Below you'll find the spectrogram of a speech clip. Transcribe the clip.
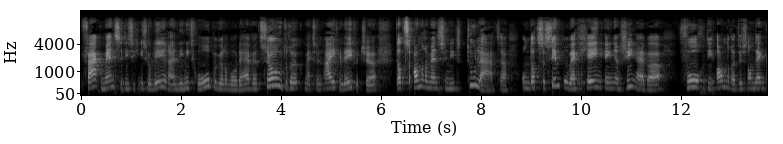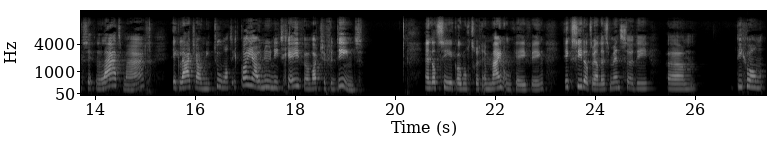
Vaak mensen die zich isoleren en die niet geholpen willen worden, hebben het zo druk met hun eigen leventje dat ze andere mensen niet toelaten, omdat ze simpelweg geen energie hebben voor die anderen. Dus dan denken ze: laat maar, ik laat jou niet toe, want ik kan jou nu niet geven wat je verdient. En dat zie ik ook nog terug in mijn omgeving. Ik zie dat wel eens mensen die, um, die gewoon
